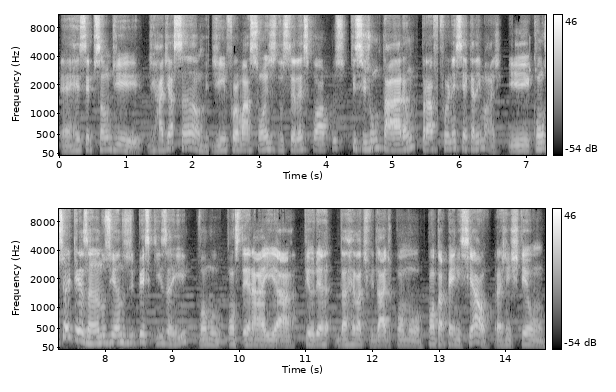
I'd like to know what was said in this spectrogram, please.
é, recepção de, de radiação, de informações dos telescópios que se juntaram para fornecer aquela imagem. E com certeza, anos e anos de pesquisa aí, vamos considerar aí a teoria da relatividade como pontapé inicial, para a gente ter um,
